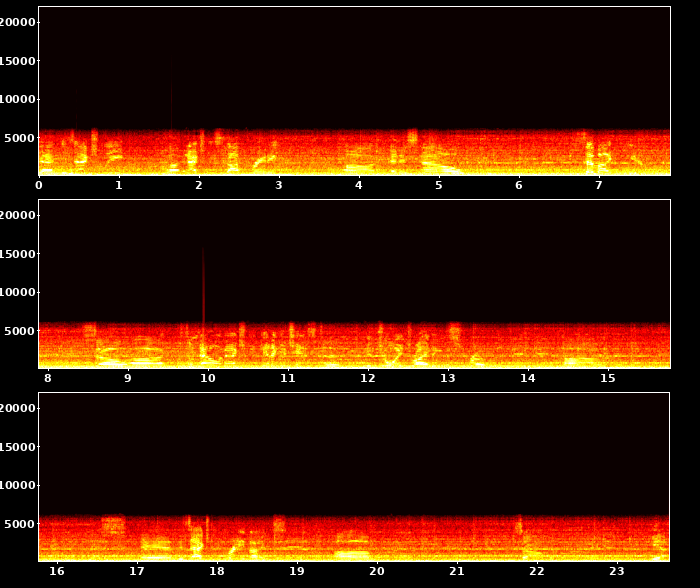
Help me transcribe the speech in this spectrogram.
That it's actually uh, it actually stopped raining uh, and it's now semi-clear. So, uh, so now I'm actually getting a chance to enjoy driving this road. Uh, and it's actually pretty nice. Um, so, yeah.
